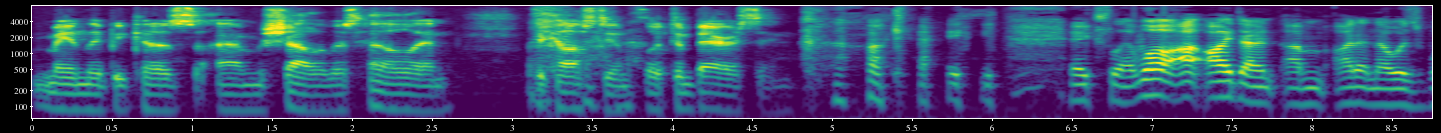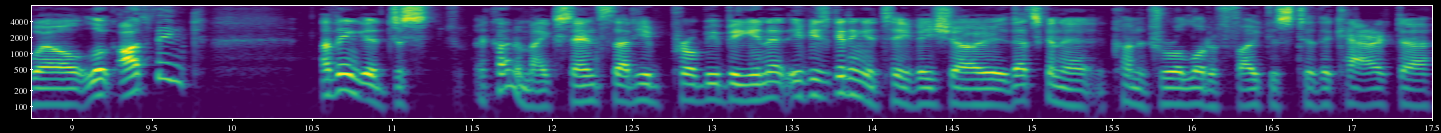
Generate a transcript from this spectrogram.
mainly because I'm shallow as hell and the costumes looked embarrassing. okay, excellent. Well, I, I don't, um, I don't know as well. Look, I think, I think it just it kind of makes sense that he'd probably be in it. If he's getting a TV show, that's going to kind of draw a lot of focus to the character.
